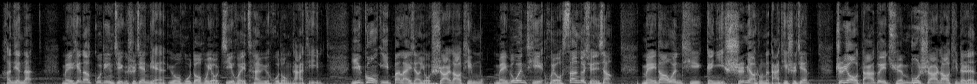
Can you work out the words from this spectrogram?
很简单，每天呢固定几个时间点，用户都会有机会参与互动答题。一共一般来讲有十二道题目，每个问题会有三个选项，每道问题给你十秒钟的答题时间。只有答对全部十二道题的人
